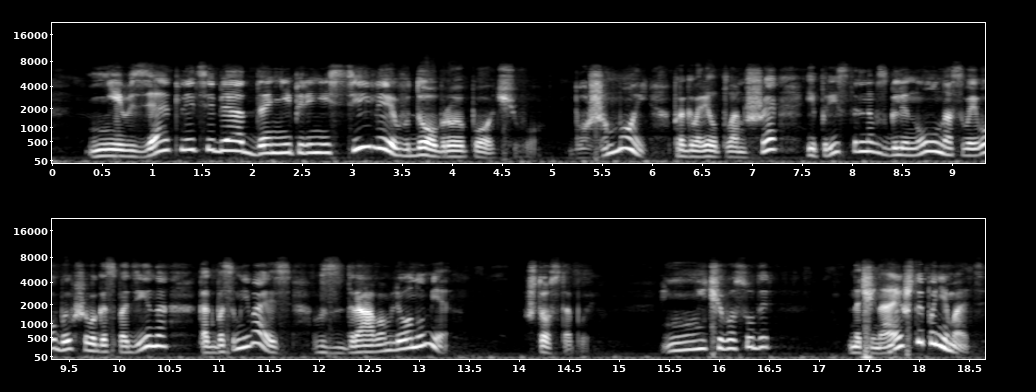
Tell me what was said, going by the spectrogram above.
— «не взять ли тебя, да не перенести ли в добрую почву?» «Боже мой!» — проговорил Планше и пристально взглянул на своего бывшего господина, как бы сомневаясь, в здравом ли он уме. «Что с тобой?» Ничего, сударь. Начинаешь ты понимать?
